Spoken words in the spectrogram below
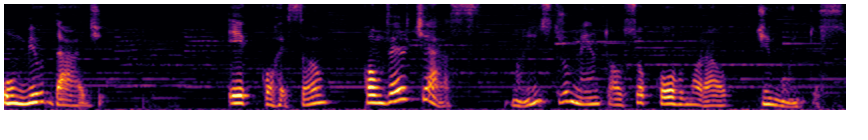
humildade e correção, converte-as no instrumento ao socorro moral de muitos.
